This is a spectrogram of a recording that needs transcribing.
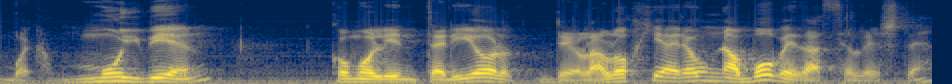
bueno, muy bien como el interior de la logia era una bóveda celeste.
